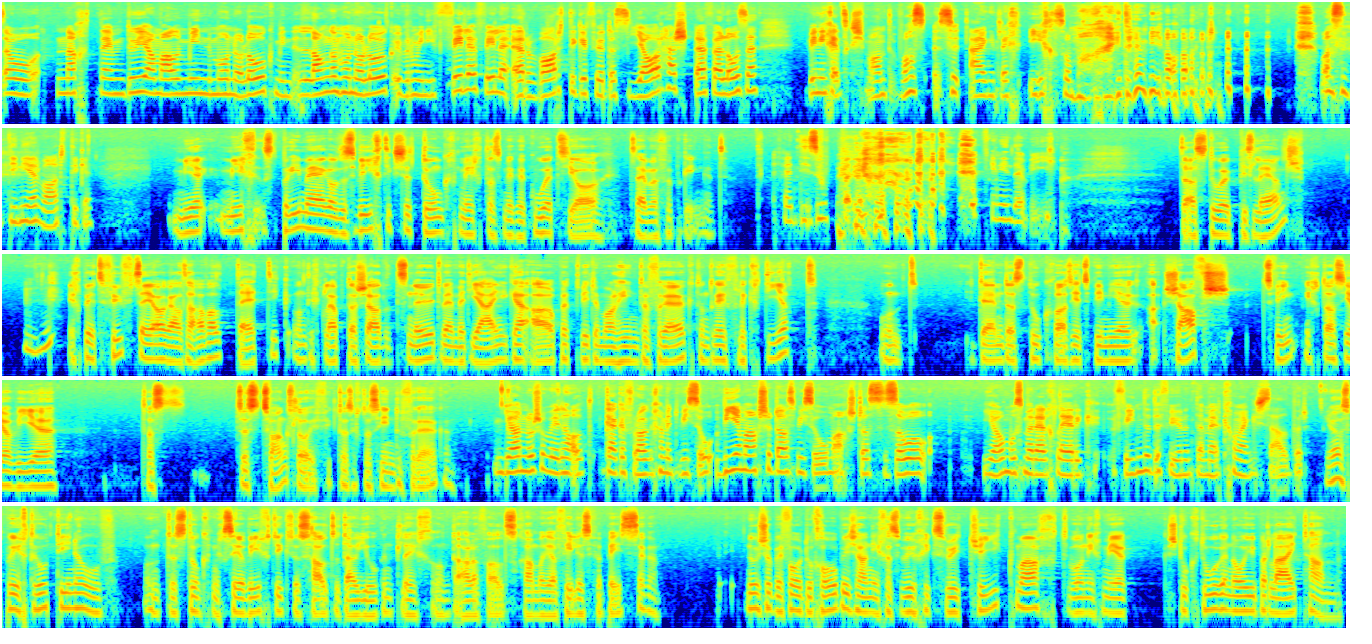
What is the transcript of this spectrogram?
So, nachdem du ja mal meinen Monolog, meinen langen Monolog über meine vielen, vielen Erwartungen für das Jahr hast dürfen hören, bin ich jetzt gespannt, was sollte eigentlich ich so machen in diesem Jahr? was sind deine Erwartungen? Mir, mich, das Primäre oder das Wichtigste dunkelt mich, dass wir ein gutes Jahr zusammen verbringen. Fände ich super, ja. bin ich dabei. Dass du etwas lernst. Mhm. Ich bin jetzt 15 Jahre als Anwalt tätig und ich glaube, da schadet es nicht, wenn man die eigene Arbeit wieder mal hinterfragt und reflektiert. Und in dem, dass du quasi jetzt bei mir schaffst, zwingt mich das ja wie, dass das zwangsläufig, dass ich das hinterfrage. Ja, nur schon, weil halt Gegenfragen kommen, wieso, wie machst du das, wieso machst du das so, ja, muss man eine Erklärung finden dafür und dann merkt man manchmal selber. Ja, es bricht Routine auf und das tut mich sehr wichtig, das halten auch Jugendliche und allenfalls kann man ja vieles verbessern. Nur schon bevor du gekommen bist, habe ich ein wöchiges Retreat gemacht, wo ich mir Strukturen neu überlegt habe.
